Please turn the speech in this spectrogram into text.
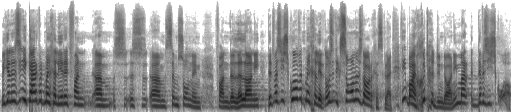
Weet julle, dis nie die kerk wat my geleer het van ehm um, um, Simpson en van Delila nie. Dit was die skool wat my geleer het. Ons het eksamens daar geskryf. Het nie baie goed gedoen daar nie, maar dit was die skool.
